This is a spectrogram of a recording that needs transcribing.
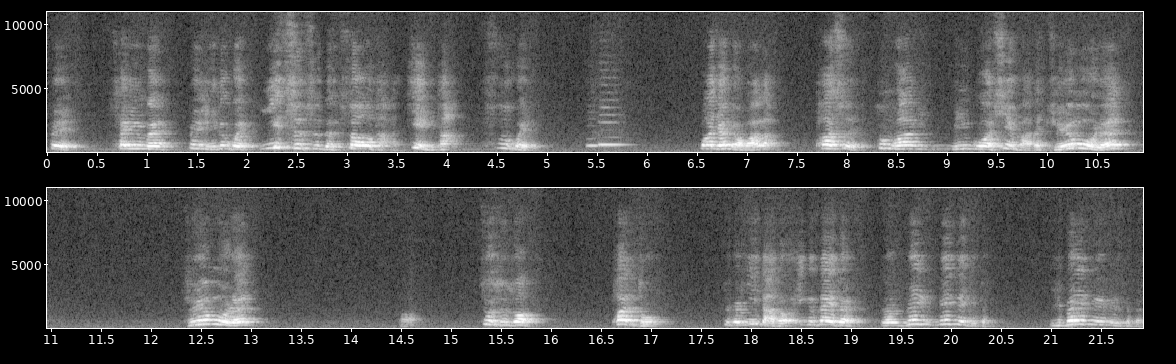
被。蔡英文被李登辉一次次的糟蹋、践踏、撕毁，八九秒完了。他是中华民国宪法的掘墓人，掘墓人，啊，就是说叛徒，这个一打头一个带着呃 v v 这个的，以 v 这个什么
